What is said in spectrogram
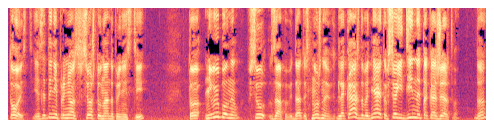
То есть, если ты не принес все, что надо принести, то не выполнил всю заповедь, да, то есть нужно для каждого дня это все единая такая жертва, да,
